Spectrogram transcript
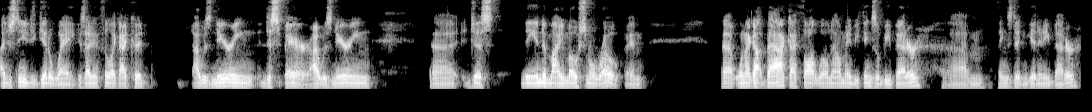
I just needed to get away because I didn't feel like I could. I was nearing despair. I was nearing uh, just the end of my emotional rope, and uh, when I got back, I thought, well, now maybe things will be better. Um, things didn't get any better,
